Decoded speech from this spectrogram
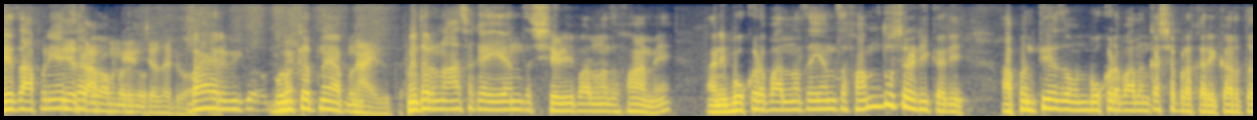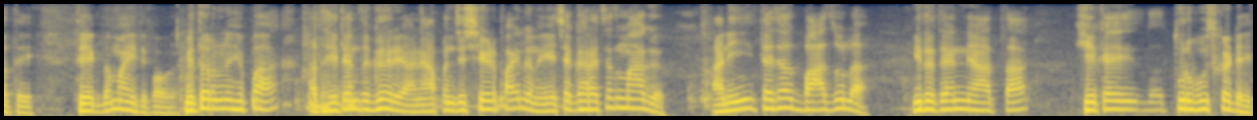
तेच आपण यांच्यासाठी आपण वापरतो. यांच्यासाठी वापरतो. बाहेर विक- विकत नाही आपण. नाही विकत. मित्रांनो असं काही यांचा शेळी पालनाचा फार्म आहे आणि बोकड पालनाचा यांचा फार्म दुसऱ्या ठिकाणी. आपण ते जाऊन बोकड पालन कशा प्रकारे करतात ते ते एकदम माहिती पाहूया. मित्रांनो हे पहा आता हे त्यांचं घर आहे आणि आपण जे शेड पाहिलं ना याच्या घराच्याच माग. आणि त्याच्या बाजूला इथं त्यांनी आता हे काही तुरभुसकट आहे.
